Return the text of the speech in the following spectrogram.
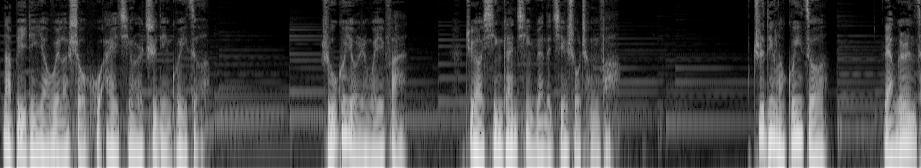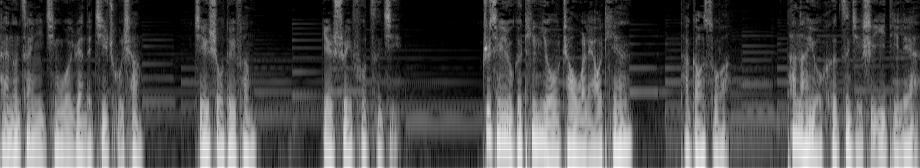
那必定要为了守护爱情而制定规则。如果有人违反，就要心甘情愿的接受惩罚。制定了规则，两个人才能在你情我愿的基础上，接受对方，也说服自己。之前有个听友找我聊天，她告诉我，她男友和自己是异地恋。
